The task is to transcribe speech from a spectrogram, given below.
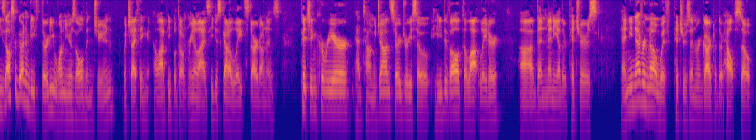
he's also going to be 31 years old in June, which I think a lot of people don't realize. He just got a late start on his pitching career, had Tommy John surgery, so he developed a lot later uh, than many other pitchers. And you never know with pitchers in regard to their health. So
